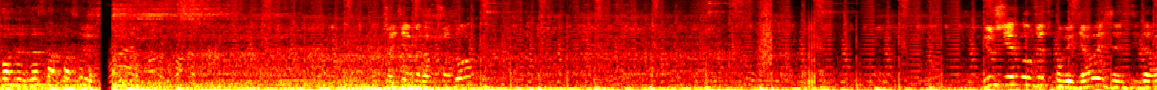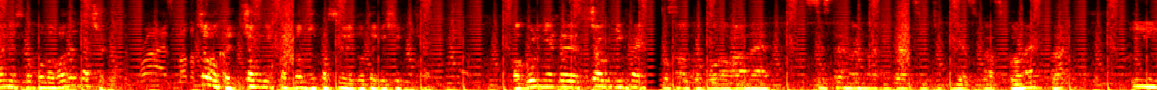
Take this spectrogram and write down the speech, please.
Ten zestaw pasuje. Przejdziemy do przodu. Już jedną rzecz powiedziałeś, że jest idealnie skomponowany. Dlaczego? Czemu ten ciągnik tak dobrze pasuje do tego silnika? Ogólnie to jest ciągnik, to są komponowane systemem nawigacji GPS Class Connect, tak? I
